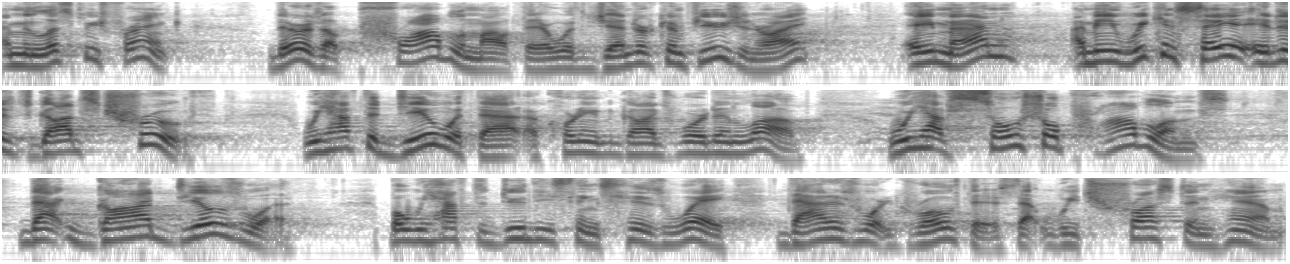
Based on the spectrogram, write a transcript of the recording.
I mean, let's be frank. There is a problem out there with gender confusion, right? Amen? I mean, we can say it is God's truth. We have to deal with that according to God's word and love. We have social problems that God deals with, but we have to do these things His way. That is what growth is, that we trust in Him,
